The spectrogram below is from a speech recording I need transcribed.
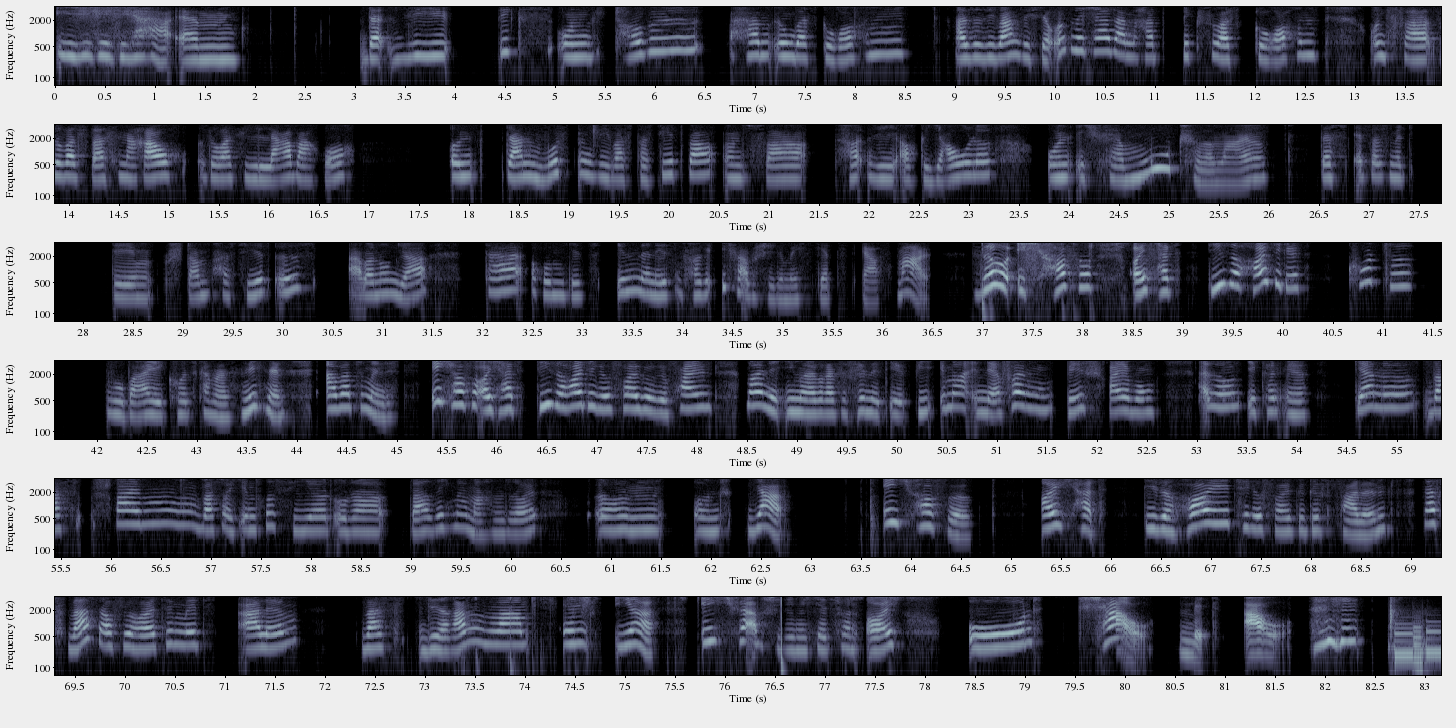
ja, ähm, da, sie, Bix und Tobble haben irgendwas gerochen. Also sie waren sich sehr unsicher, dann hat Bix was gerochen und zwar sowas, was nach Rauch, sowas wie Lava roch. Und dann wussten sie, was passiert war und zwar hörten sie auch Gejaule und ich vermute mal, dass etwas mit dem Stamm passiert ist. Aber nun ja, darum geht's in der nächsten Folge. Ich verabschiede mich jetzt erstmal. So, ich hoffe, euch hat diese heutige kurze, wobei kurz kann man es nicht nennen, aber zumindest ich hoffe, euch hat diese heutige Folge gefallen. Meine E-Mail-Adresse findet ihr wie immer in der Folgenbeschreibung. Also, ihr könnt mir gerne was schreiben, was euch interessiert oder was ich mal machen soll. Ähm, und ja, ich hoffe, euch hat diese heutige Folge gefallen. Das war's auch für heute mit allem, was dran war. Und ja, ich verabschiede mich jetzt von euch und ciao mit Au. Thank you.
